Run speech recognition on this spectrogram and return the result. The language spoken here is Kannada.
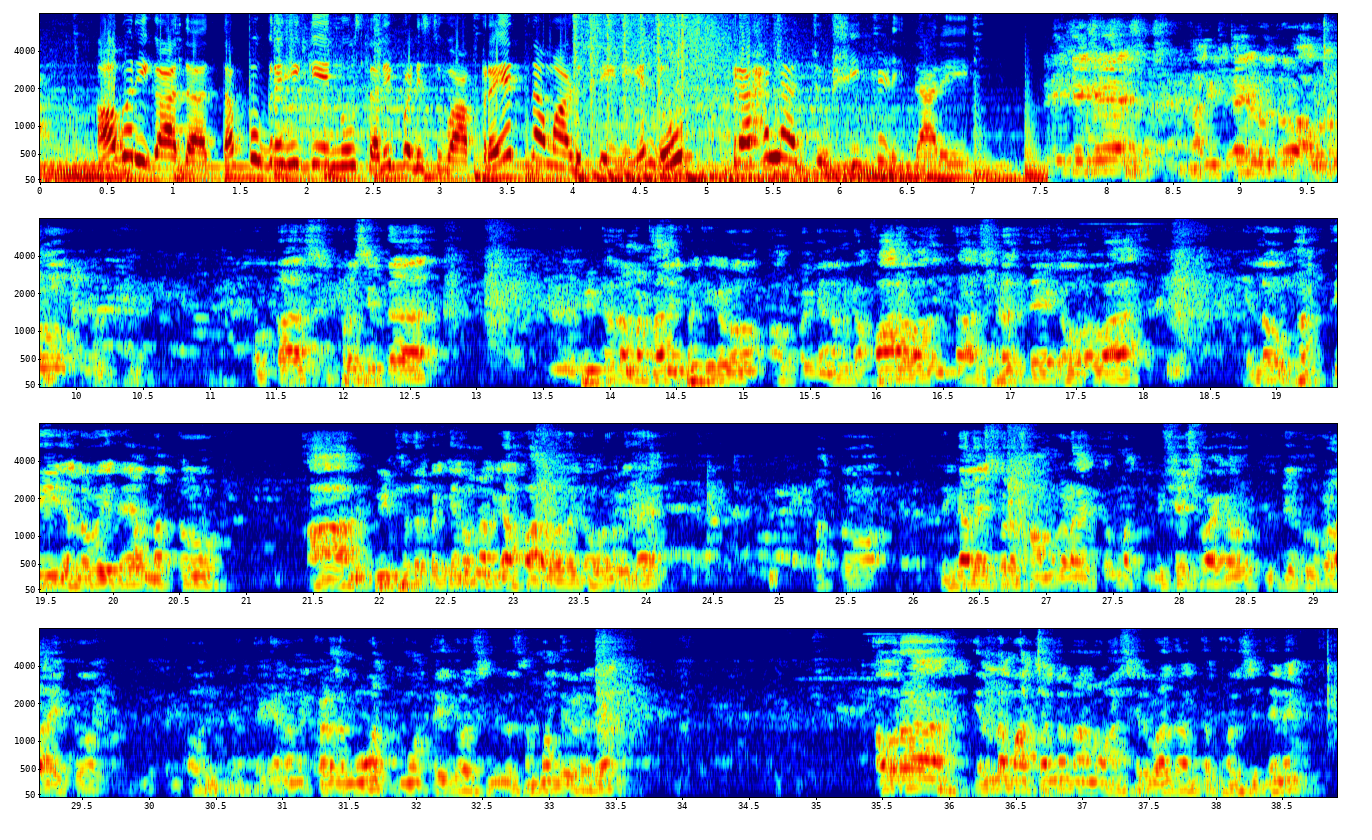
ಅವರಿಗಾದ ತಪ್ಪು ಗ್ರಹಿಕೆಯನ್ನು ಸರಿಪಡಿಸುವ ಪ್ರಯತ್ನ ಮಾಡುತ್ತೇನೆ ಎಂದು ಪ್ರಹ್ಲಾದ್ ಜೋಶಿ ಹೇಳಿದ್ದಾರೆ. ಅವರು ಒಬ್ಬ ಸುಪ್ರಸಿದ್ಧ ಪೀಠದ ಮಠಾಧಿಪತಿಗಳು, ಅವ್ರ ಬಗ್ಗೆ ನನಗೆ ಅಪಾರವಾದಂಥ ಶ್ರದ್ಧೆ, ಗೌರವ, ಎಲ್ಲವೂ ಭಕ್ತಿ, ಎಲ್ಲವೂ ಇದೆ. ಮತ್ತು ಆ ಪೀಠದ ಬಗ್ಗೆನೂ ನನಗೆ ಅಪಾರವಾದ ಗೌರವ ಇದೆ. ಮತ್ತು ಲಿಂಗಾಲೇಶ್ವರ ಸ್ವಾಮಿಗಳಾಯಿತು ಮತ್ತು ವಿಶೇಷವಾಗಿ ಅವರ ಪೂಜ್ಯ ಗುರುಗಳಾಯಿತು. ಅವರ ಜೊತೆಗೆ ನನಗೆ ಕಳೆದ ಮೂವತ್ತು, ಮೂವತ್ತೈದು ವರ್ಷದಿಂದ ಸಂಬಂಧಗಳಿದೆ ಅವರ ಎಲ್ಲ ಮಾತನ್ನು ನಾನು ಆಶೀರ್ವಾದ ಅಂತ ಭಾವಿಸಿದ್ದೇನೆ.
